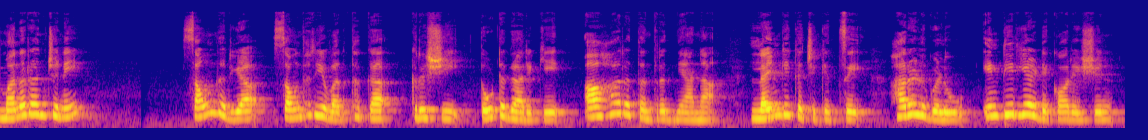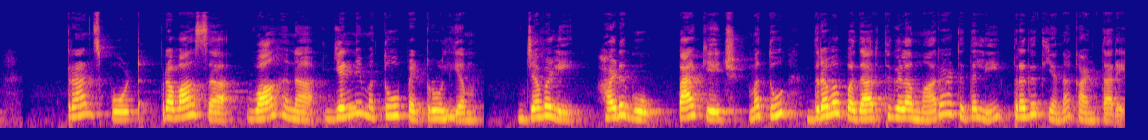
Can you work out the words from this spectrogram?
ಮನರಂಜನೆ, ಸೌಂದರ್ಯ, ಸೌಂದರ್ಯವರ್ಧಕ, ಕೃಷಿ, ತೋಟಗಾರಿಕೆ, ಆಹಾರ ತಂತ್ರಜ್ಞಾನ, ಲೈಂಗಿಕ ಚಿಕಿತ್ಸೆ, ಹರಳುಗಳು, ಇಂಟೀರಿಯರ್ ಡೆಕೋರೇಷನ್, ಟ್ರಾನ್ಸ್ಪೋರ್ಟ್, ಪ್ರವಾಸ, ವಾಹನ, ಎಣ್ಣೆ ಮತ್ತು ಪೆಟ್ರೋಲಿಯಂ ಜವಳಿ ಹಡಗು ಪ್ಯಾಕೇಜ್ ಮತ್ತು ದ್ರವ ಪದಾರ್ಥಗಳ ಮಾರಾಟದಲ್ಲಿ ಪ್ರಗತಿಯನ್ನು ಕಾಣ್ತಾರೆ.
